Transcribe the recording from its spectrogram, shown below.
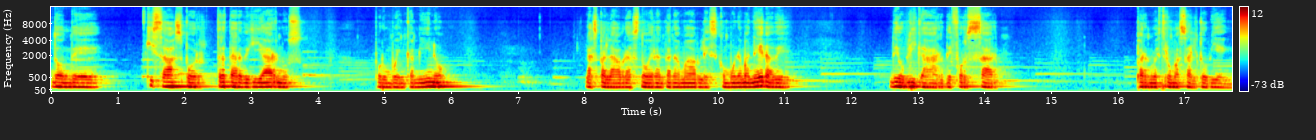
donde quizás por tratar de guiarnos por un buen camino, las palabras no eran tan amables como una manera de, de obligar, de forzar para nuestro más alto bien.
